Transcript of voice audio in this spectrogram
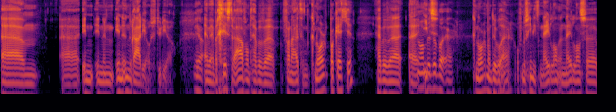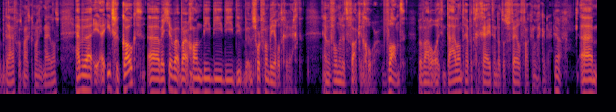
ehm, eh, in, in, een, in een radiostudio. Ja. En we hebben gisteravond hebben we vanuit een knor pakketje hebben we met iets dubbel R. knor met dubbel. R of misschien iets Nederland, een Nederlands eh, bedrijf, volgens mij is knor niet Nederlands. Hebben we eh, iets gekookt, eh, weet je, waar, waar gewoon die, die, die, die een soort van wereldgerecht. En we vonden het fucking goor, want we waren ooit in Thailand, hebben het gegeten en dat was veel fucking lekkerder. Ja. Ehm,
